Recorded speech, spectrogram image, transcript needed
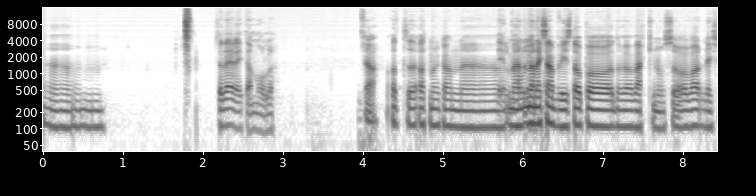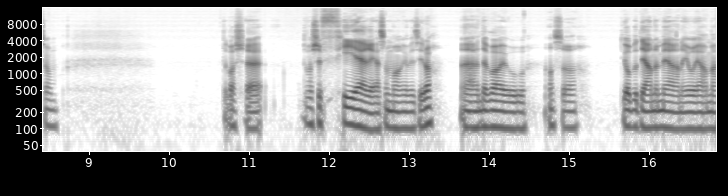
Ehm, Så det er litt av målet. ja, at, at man kan uh, men, men eksempelvis da på når vi var vekk nå, så var det liksom Det var ikke Det var ikke ferie, som mange vil si, da. Uh, det var jo altså Jobbet gjerne mer enn jeg gjorde hjemme,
